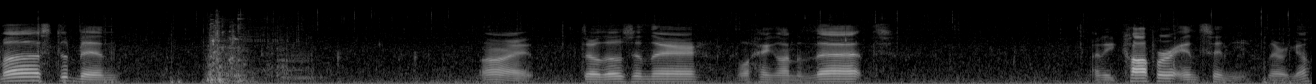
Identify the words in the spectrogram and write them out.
Must have been. Alright. Throw those in there. We'll hang on to that. I need copper and sinew. There we go.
